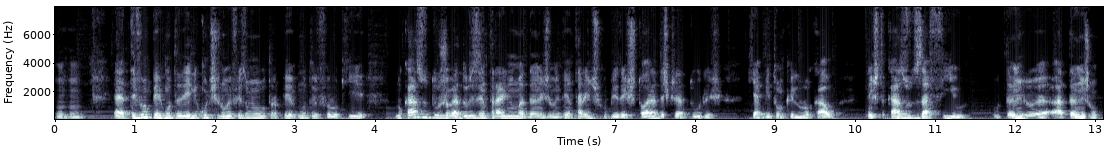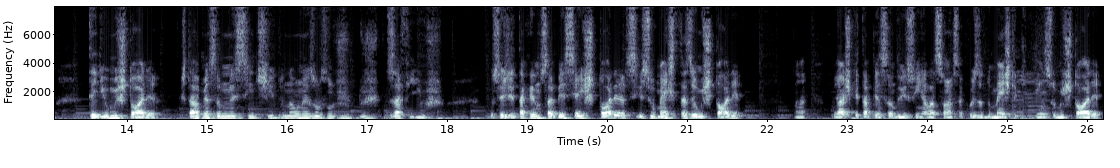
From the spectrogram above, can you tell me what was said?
Uhum. É, teve uma pergunta, ele continuou e fez uma outra pergunta. Ele falou que, no caso dos jogadores entrarem em uma dungeon e tentarem descobrir a história das criaturas que habitam aquele local, neste caso o desafio, o a dungeon, teria uma história. Estava pensando nesse sentido, não na resolução dos, dos desafios. Ou seja, ele está querendo saber se a história, se, se o mestre trazer uma história, né? eu acho que ele está pensando isso em relação a essa coisa do mestre que pensa uma história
